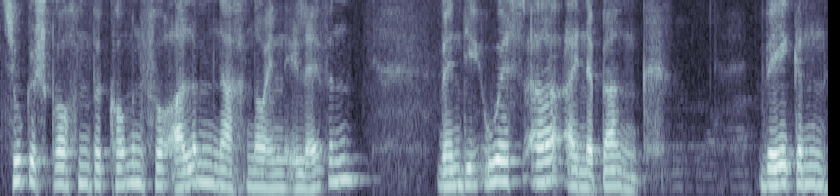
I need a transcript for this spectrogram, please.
zugesprochen bekommen, vor allem nach 9-11, wenn die USA eine Bank wegen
